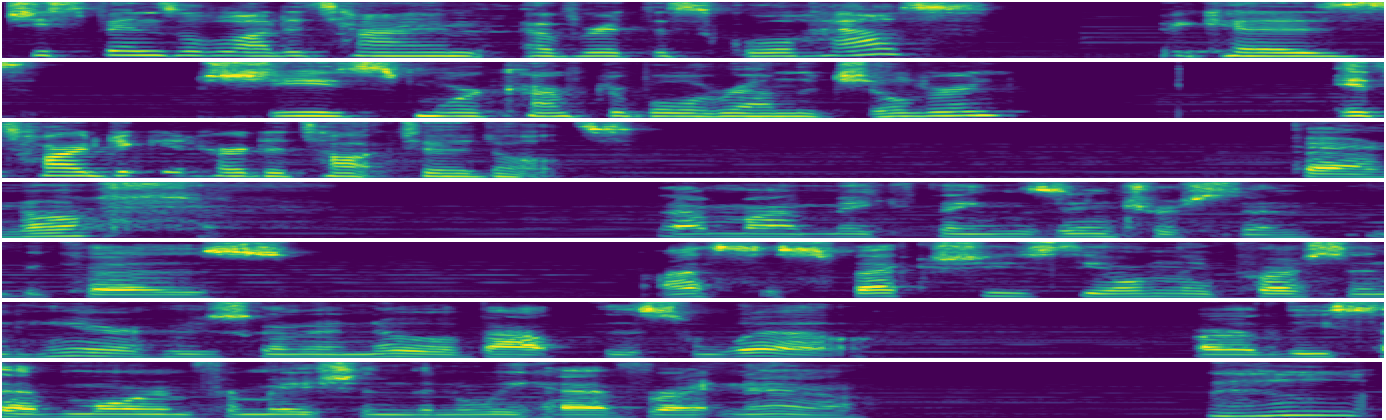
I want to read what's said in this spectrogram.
She spends a lot of time over at the schoolhouse because she's more comfortable around the children. It's hard to get her to talk to adults. Fair enough. That might make things interesting because I suspect she's the only person here who's going to know about this well, or at least have more information than we have right now. Well,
